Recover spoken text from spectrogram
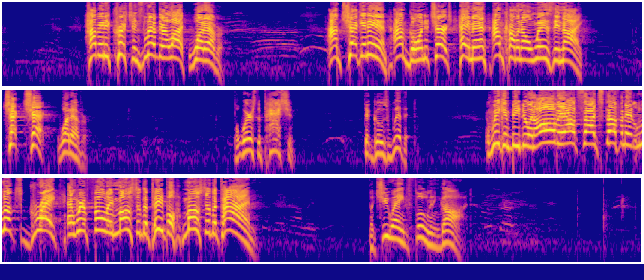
How many Christians live their life? Whatever. I'm checking in. I'm going to church. Hey man, I'm coming on Wednesday night. Check, check, whatever. But where's the passion that goes with it? And we can be doing all the outside stuff and it looks great. And we're fooling most of the people most of the time. But you ain't fooling God.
